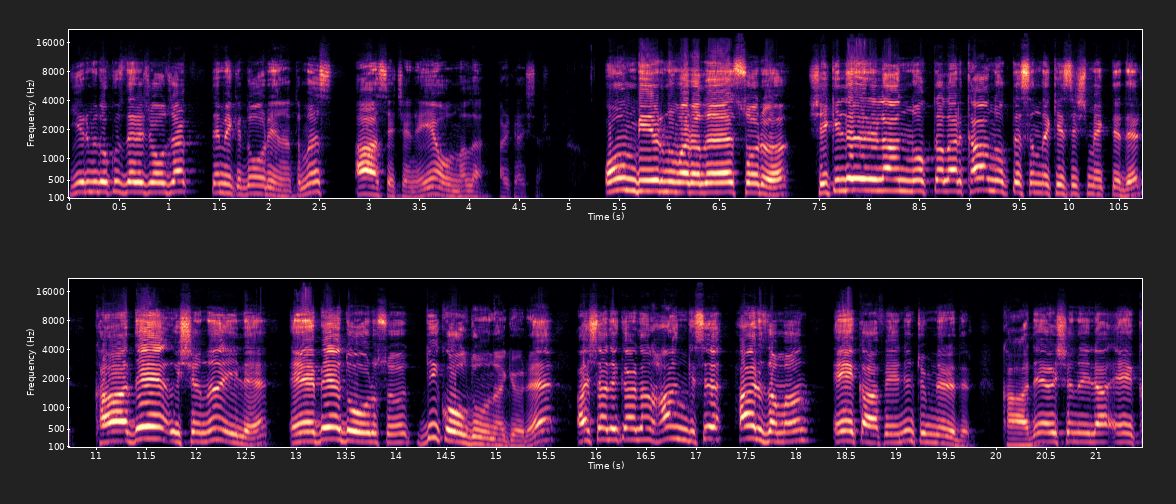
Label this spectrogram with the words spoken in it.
29 derece olacak. Demek ki doğru yanıtımız A seçeneği olmalı arkadaşlar. 11 numaralı soru. Şekilde verilen noktalar K noktasında kesişmektedir. KD ışını ile EB doğrusu dik olduğuna göre aşağıdakilerden hangisi her zaman EKF'nin tümleridir? KD ışınıyla EK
